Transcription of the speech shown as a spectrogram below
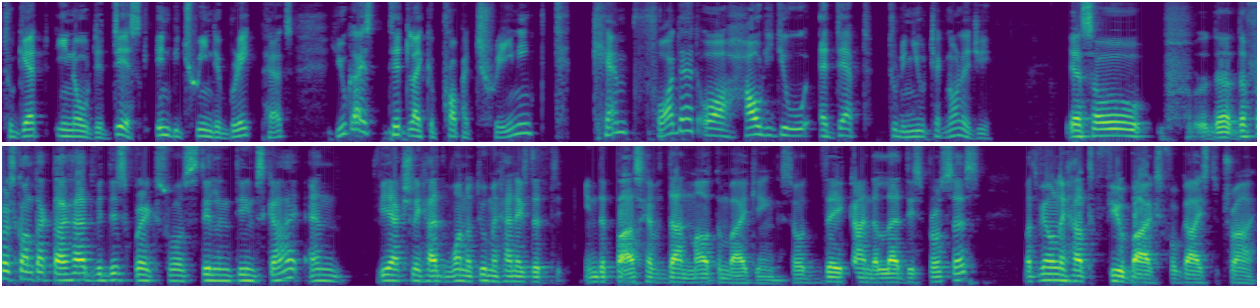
to get you know the disc in between the brake pads. You guys did like a proper training camp for that? Or how did you adapt to the new technology Yeah, so the the first contact I had with disc brakes was still in Team Sky, and we actually had one or two mechanics that in the past have done mountain biking, so they kind of led this process. But we only had few bikes for guys to try.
